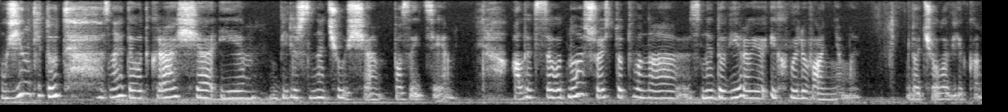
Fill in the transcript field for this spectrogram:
У жінки тут, знаєте, от краща і більш значуща позиція. Але все одно щось тут вона з недовірою і хвилюваннями до чоловіка.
